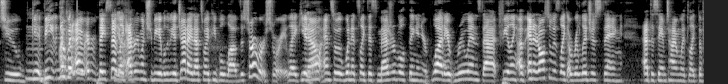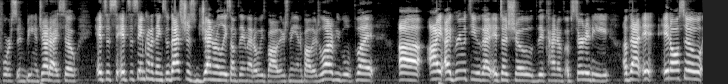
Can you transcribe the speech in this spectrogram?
to get Mm, be no but couldn't- ev- ev- they said like everyone should be able to be a jedi. That's why people love the star wars story like you know? And so when it's like this measurable thing in your blood it ruins that feeling of and it also is like a religious thing at the same time with like the force and being a jedi. So it's a, it's the same kind of thing so that's just generally something that always bothers me and it bothers a lot of people but uh, I, I agree with you that it does show the kind of absurdity of that. It it also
